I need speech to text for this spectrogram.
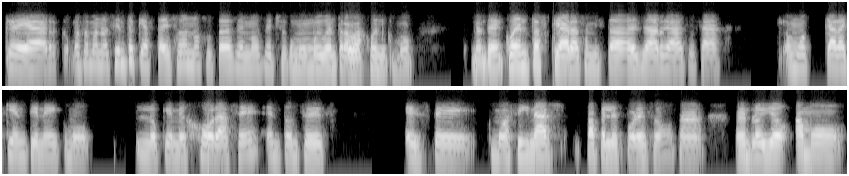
crear, o sea, bueno, siento que hasta eso nosotras hemos hecho como muy buen trabajo en como mantener cuentas claras, amistades largas, o sea, como cada quien tiene como lo que mejor hace, entonces, este, como asignar papeles por eso, o sea, por ejemplo, yo amo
